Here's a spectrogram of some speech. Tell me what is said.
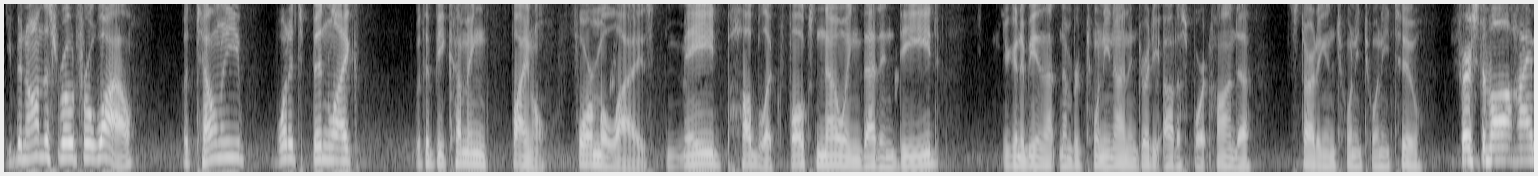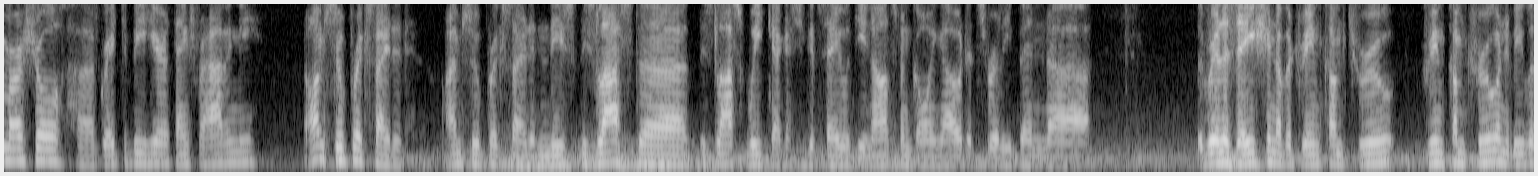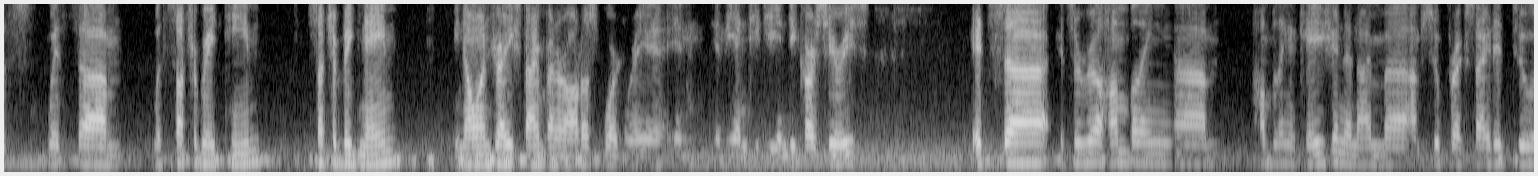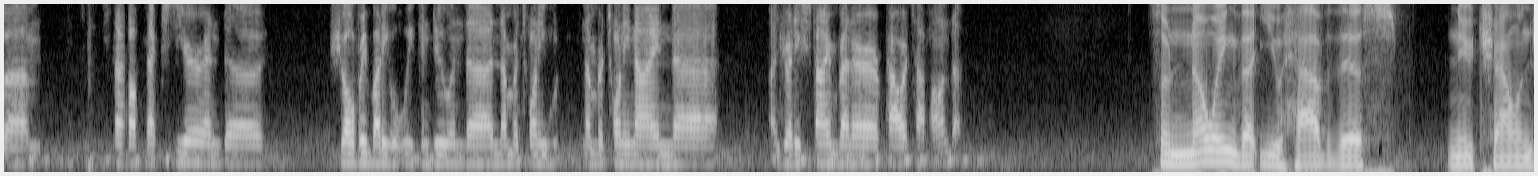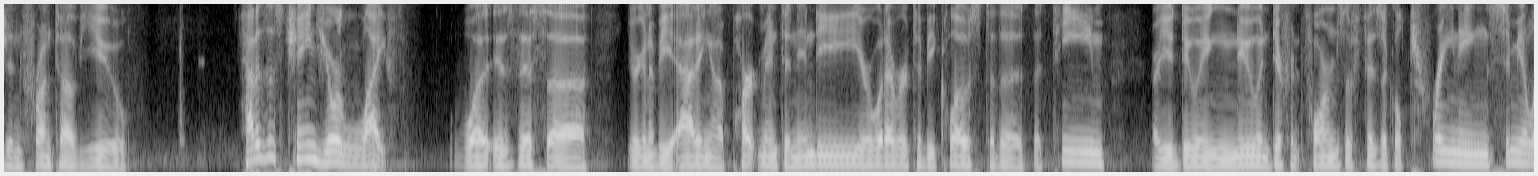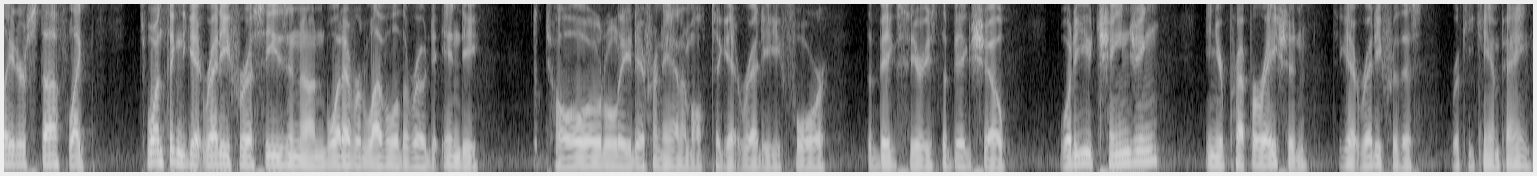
You've been on this road for a while, but tell me what it's been like with it becoming final formalized, made public, folks knowing that indeed you're going to be in that number 29 Andretti Autosport Honda starting in 2022? First of all, hi Marshall. Uh, great to be here. Thanks for having me. I'm super excited. I'm super excited. And these these last uh, these last week, I guess you could say, with the announcement going out, it's really been uh, the realization of a dream come true. Dream come true, and to be with with um, with such a great team, such a big name, you know, Andretti Steinbrenner Autosport in in the NTT IndyCar Series. It's uh, it's a real humbling um, humbling occasion, and I'm uh, I'm super excited to um, step up next year and uh, show everybody what we can do in the number 20, number 29 uh, Andretti Steinbrenner PowerTap Honda. So, knowing that you have this new challenge in front of you, how does this change your life? What is this? Uh, you're going to be adding an apartment in Indy or whatever to be close to the, the team? Are you doing new and different forms of physical training, simulator stuff? Like, it's one thing to get ready for a season on whatever level of the road to Indy. Totally different animal to get ready for the big series, the big show. What are you changing in your preparation to get ready for this rookie campaign?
